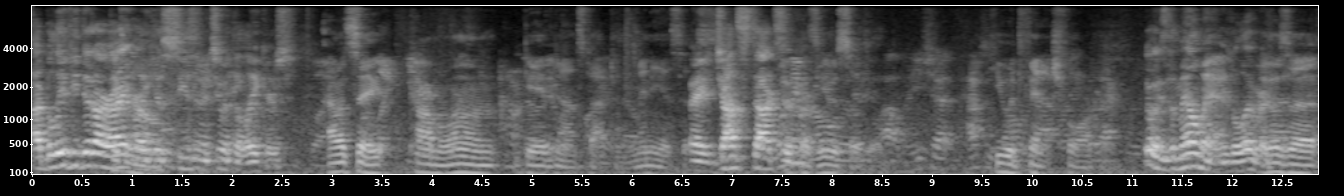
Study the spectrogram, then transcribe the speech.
I believe he did all right like his season or two at the Lakers. I would say Karl Malone gave John Stockton many assists Hey, John Stockton. because he was so good. He would finish for him. Yo, he's the mailman. He It was a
